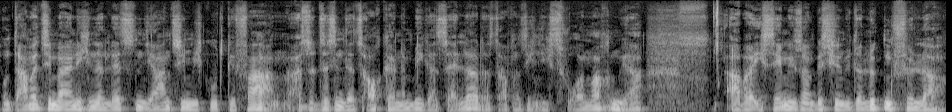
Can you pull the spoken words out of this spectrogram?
Und damit sind wir eigentlich in den letzten Jahren ziemlich gut gefahren. Also das sind jetzt auch keine Megaseller, das darf man sich nichts vormachen, ja. Aber ich sehe mich so ein bisschen wie der Lückenfüller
